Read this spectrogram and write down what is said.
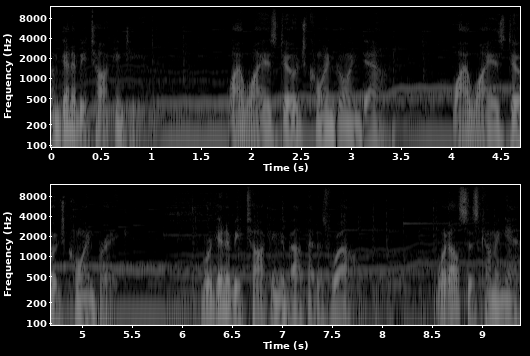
I'm going to be talking to you. Why why is Dogecoin going down? Why why is Dogecoin break? We're going to be talking about that as well. What else is coming in?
